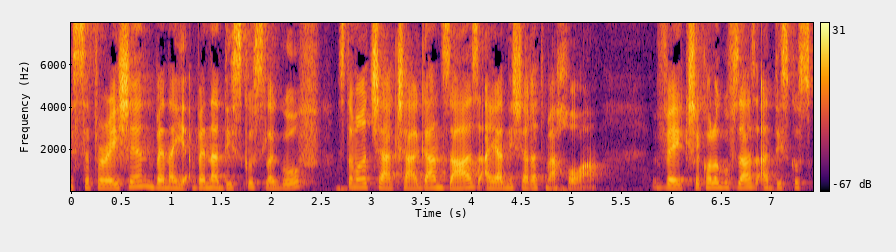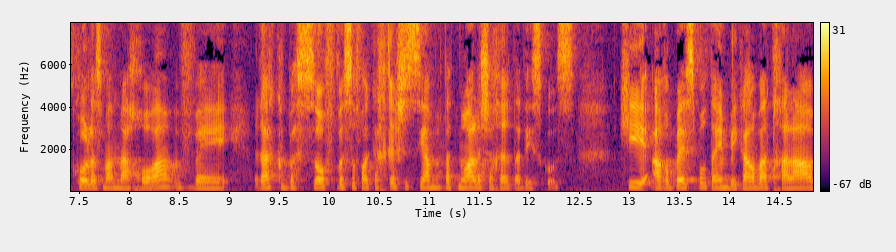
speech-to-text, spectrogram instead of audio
separation בין, ה... בין הדיסקוס לגוף, זאת אומרת שכשהאגן זז, היד נשארת מאחורה. וכשכל הגוף זז, הדיסקוס כל הזמן מאחורה, ורק בסוף, בסוף, רק אחרי שסיימתם את התנועה, לשחרר את הדיסקוס. כי הרבה ספורטאים, בעיקר בהתחלה,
